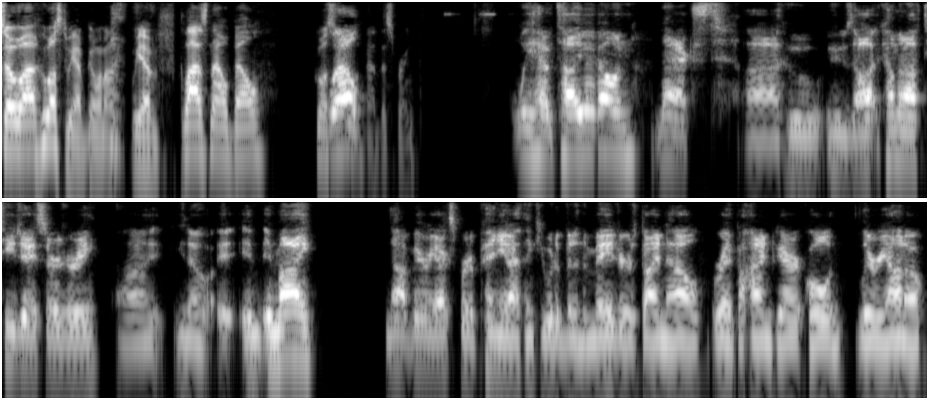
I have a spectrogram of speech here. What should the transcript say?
so uh, who else do we have going on? We have Glasnow Bell. Who else well, at this spring? We have Taillon next, uh, who who's coming off TJ surgery. Uh, you know, in in my not very expert opinion, I think he would have been in the majors by now, right behind Gerrit Cole and Liriano.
